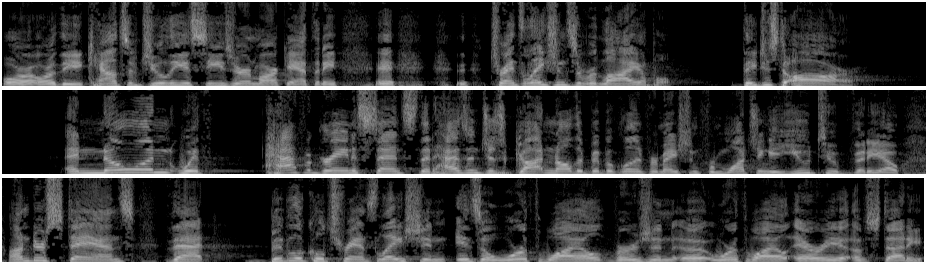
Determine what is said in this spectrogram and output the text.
or, or the accounts of Julius Caesar and Mark Antony. It, translations are reliable. They just are. And no one with half a grain of sense that hasn't just gotten all their biblical information from watching a YouTube video understands that biblical translation is a worthwhile version, uh, worthwhile area of study.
